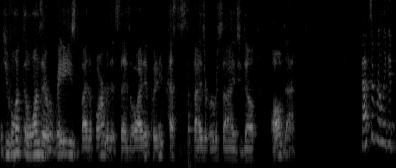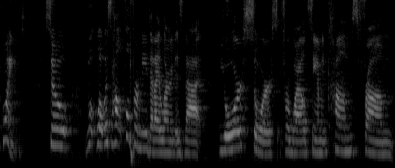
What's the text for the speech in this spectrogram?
You want the ones that are raised by the farmer that says, oh, I didn't put any pesticides or herbicides, you know, all of that. That's a really good point. So, w- what was helpful for me that I learned is that your source for wild salmon comes from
